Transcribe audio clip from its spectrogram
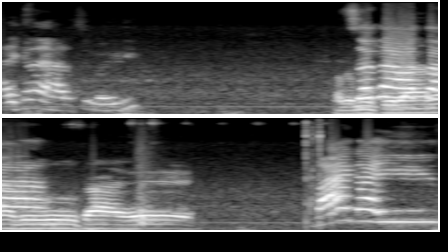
ऐक नाही हरसी बहिणी. अरे चला मोठी राह ना आता. तू काय आहे. बाय गाईज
